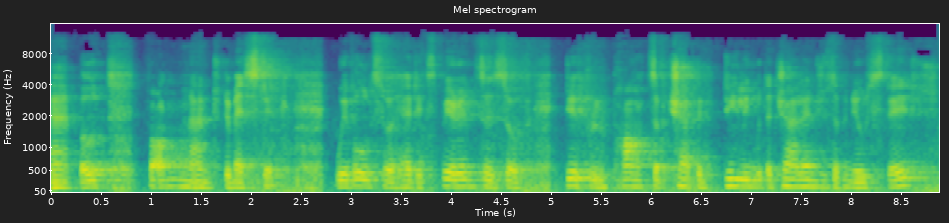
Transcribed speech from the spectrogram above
uh, both foreign and domestic. We've also had experiences of different parts of cha- dealing with the challenges of a new state.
